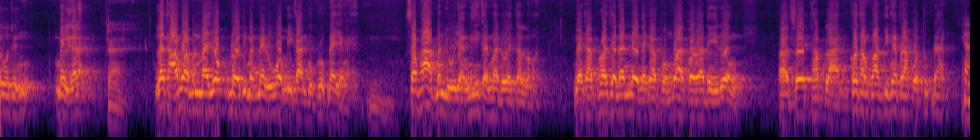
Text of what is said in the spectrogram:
ดูถึงไม่เหลือละใช่ แล้วถามว่ามันมายกโดยที่มันไม่รู้ว่ามีการบุกรุกได้ยังไง สภาพมันอยู่อย่างนี้กันมาโดยตลอดนะครับ เพราะฉะนั้นเนี่ยนะครับผมว่ากรณีเรื่องเอ่อเซฟทับลาน ก็ทำความจริงให้ปรากฏทุกด้านค่ะ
